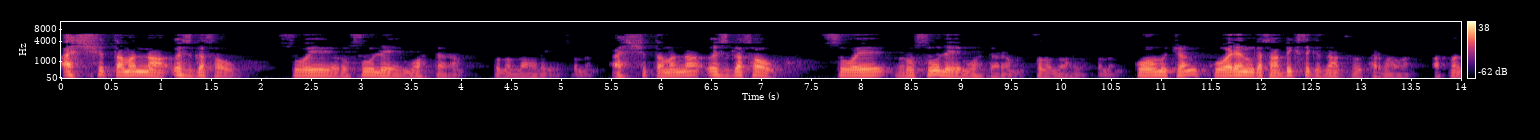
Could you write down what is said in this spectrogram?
اش تمنا اس گسو سوئے رسول محترم صلی اللہ علیہ وسلم اش تمنا اس گسو سوئے رسول محترم صلی اللہ علیہ وسلم قوم چن کورین گسان بکس أکس نات فرماوان اتھ من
